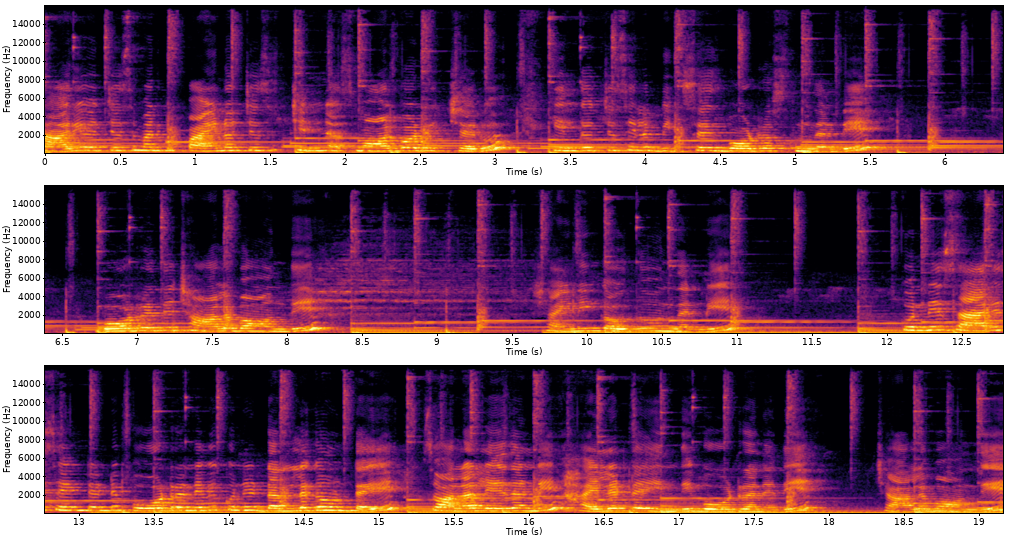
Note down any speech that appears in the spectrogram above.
శారీ వచ్చేసి మనకి పైన వచ్చేసి చిన్న స్మాల్ బార్డర్ ఇచ్చారు. కింద వచ్చేసి ఇలా బిగ్ సైజ్ బార్డర్ వస్తుందండి. బార్డర్ అయితే చాలా బాగుంది. షైనింగ్ అవుతూ ఉందండి. కొన్ని శారీస్ ఏంటంటే బోర్డర్ అనేవి కొన్ని డల్గా ఉంటాయి. సో అలా లేదండి. హైలైట్ అయ్యింది బోర్డర్ అనేది. చాలా బాగుంది.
